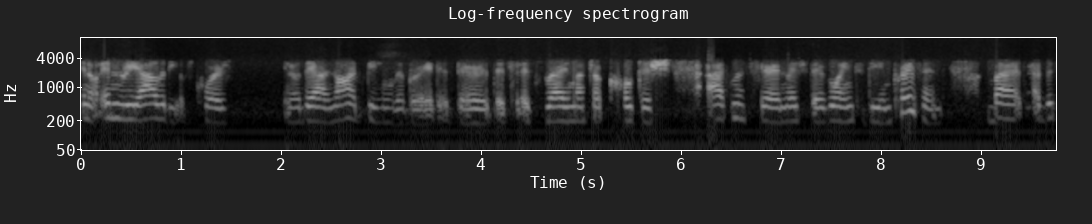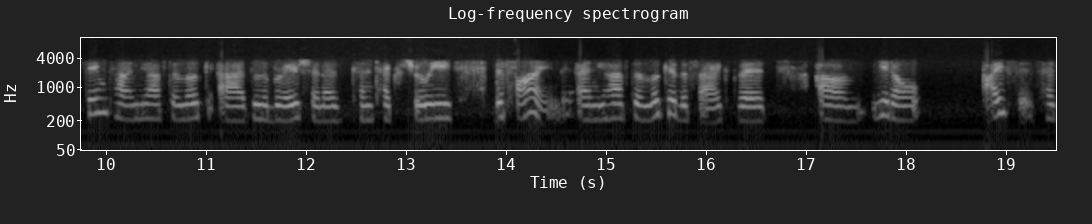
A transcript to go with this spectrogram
you know, in reality, of course, you know, they are not being liberated. They're, it's, it's very much a cultish atmosphere in which they're going to be imprisoned. But at the same time, you have to look at liberation as contextually defined, and you have to look at the fact that, um, you know, ISIS has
